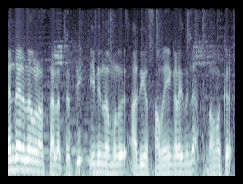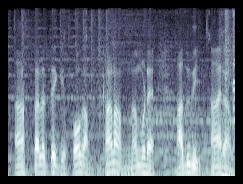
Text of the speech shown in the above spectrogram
എന്തായാലും നമ്മൾ ആ സ്ഥലത്തെത്തി. ഇനി നമ്മൾ അധികം സമയം കളയുന്നില്ല. നമുക്ക് ആ സ്ഥലത്തേക്ക് പോകാം. കാണാം നമ്മുടെ അതിഥി ആരാണ്.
